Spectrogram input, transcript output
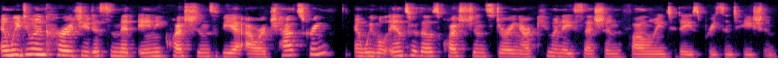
And we do encourage you to submit any questions via our chat screen, and we will answer those questions during our Q&A session following today's presentation.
